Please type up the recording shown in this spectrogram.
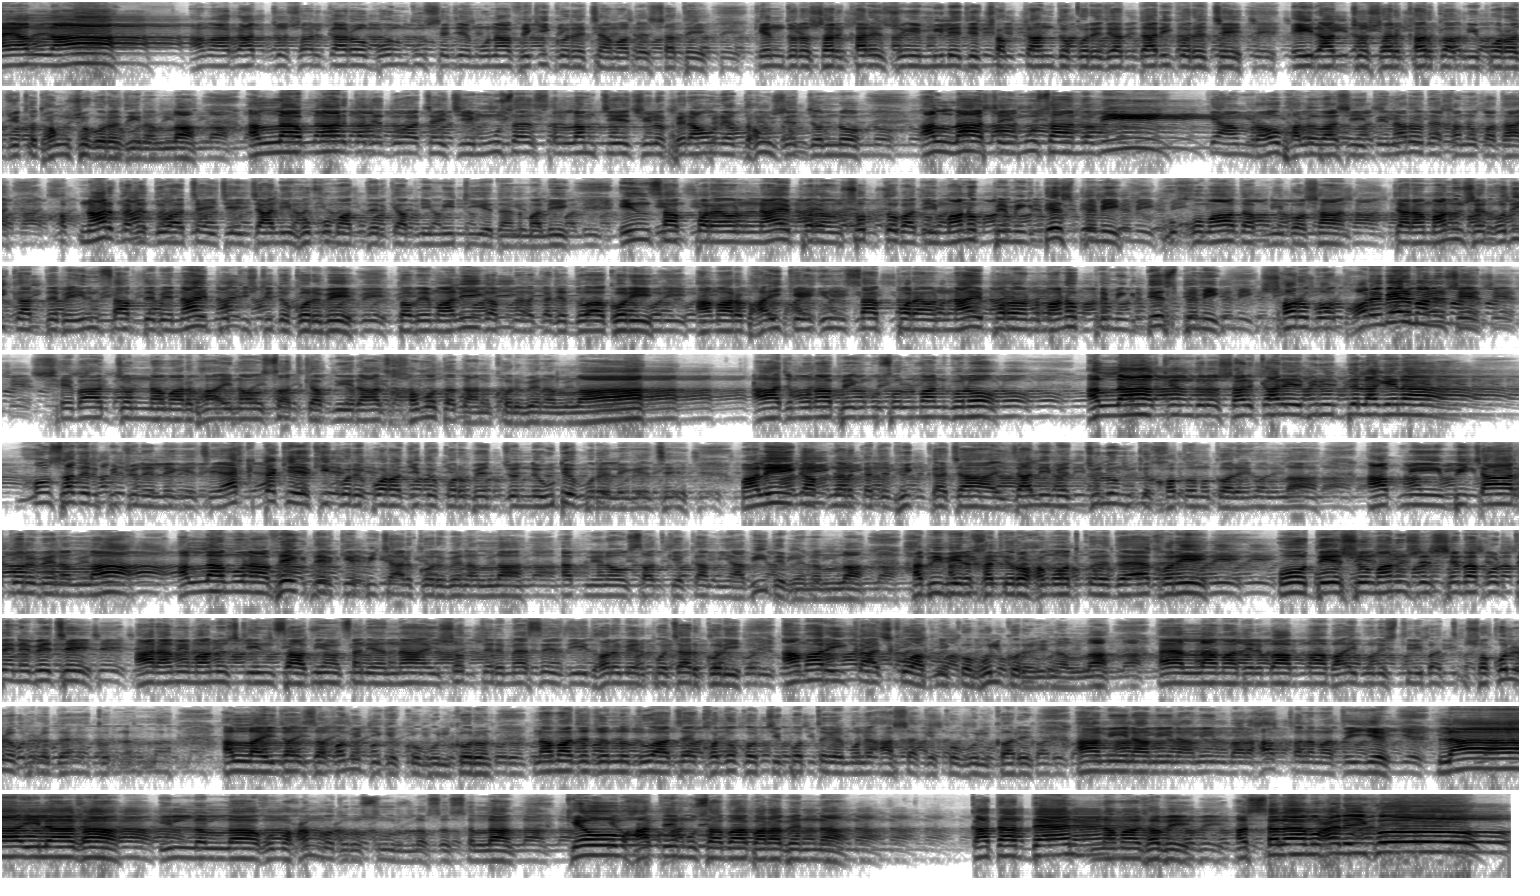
আয় আল্লাহ! আমার রাজ্য সরকারও বন্ধু সেজে মুনাফিকি করেছে আমাদের সাথে, কেন্দ্র সরকারের সঙ্গে মিলে যে চক্রান্ত করে জারদারি করেছে, এই রাজ্য সরকারকে আপনি পরাজিত ধ্বংস করে দিন আল্লাহ। আল্লাহ আপনার কাছে দোয়া চাইছি, মুসা সাল্লাম চেয়েছিল ফেরাউনের ধ্বংসের জন্য। আল্লাহ সেই মুসা নবী কে আমরাও ভালোবাসি, তেনারও দেখানো কথায় আপনার কাছে দোয়া চাইছে জালি হুকুমাতদেরকে আপনি মিটিয়ে দেন, মালিক। ইনসাফ পরায়ণ, ন্যায় পরায়ণ, সত্যবাদী মানব প্রেমিক দেশ প্রেমিক হুকুমাত আপনি বসান। যারা মানুষের অধিকার দেবে, ইনসাফ দেবে, ন্যায় প্রতিষ্ঠিত করবে, তবে মালিক আপনার কাছে দোয়া করি, আমার ভাইকে ইনসাফ পরায়ণ, ন্যায় পরায়ণ মানব প্রেমিক দেশ প্রেমিক সর্বধর্মের মানুষের সেবার জন্য আমার ভাই নওসাদকে আপনি রাজ ক্ষমতা দান করবেন, আল্লাহ। আজ মুনাফিক মুসলমানগুলো আল্লাহ কেন্দ্র সরকারের বিরুদ্ধে লাগে না। নৌসাদের পিছনে লেগেছে। একটাকে কি করে পরাজিত করবে? এর জন্য উঠে পড়ে লেগেছে। মালিক আপনার কাছে ভিক্ষা চাই জালিমের জুলুমকে খতম করেন আল্লাহ। আপনি বিচার করবেন আল্লাহ। আল্লাহ মুনাফেকদেরকে বিচার করবেন আল্লাহ। আপনি নৌসাদকে কামিয়াবি দেবেন আল্লাহ। হাবিবের খাতে রহমত করে দয়া করে ও দেশ ও মানুষের সেবা করতে নেবেছে আর আমি মানুষকে ইনসাফ ইনসানিয়া নাই সত্যের মেসেজ দিই ধর্মের প্রচার করি। আমার এই কাজকেও আপনি কবুল করে নিন আল্লাহ। আল্লাহ, আমাদের বাপ, মা, ভাই, বোন, স্ত্রী, বাচ্চা, সকলের উপরে দয়া করুন আল্লাহ। আল্লাহ এই জলসা কমিটিকে কবুল করুন। নামাজের জন্য দোয়া চাই খত করছি, প্রত্যেকের মনে আশাকে কবুল করে। আমিন আমিন আমিন বার হাক কালামা দিয়ে লা ইলাহা ইল্লাল্লাহ মুহাম্মাদুর রাসূলুল্লাহ সাল্লাল্লাহু আলাইহি কেউ হাতে মুসাবা বাড়াবেন না। কাতার দেন, নামাজ হবে। আসসালামু আলাইকুম।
